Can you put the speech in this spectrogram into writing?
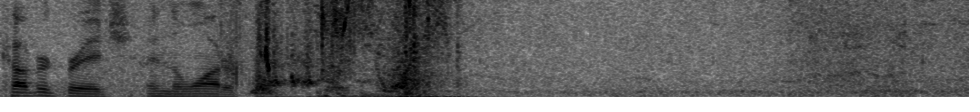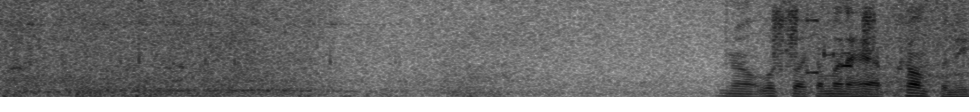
covered bridge in the water. Now it looks like I'm gonna have company.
